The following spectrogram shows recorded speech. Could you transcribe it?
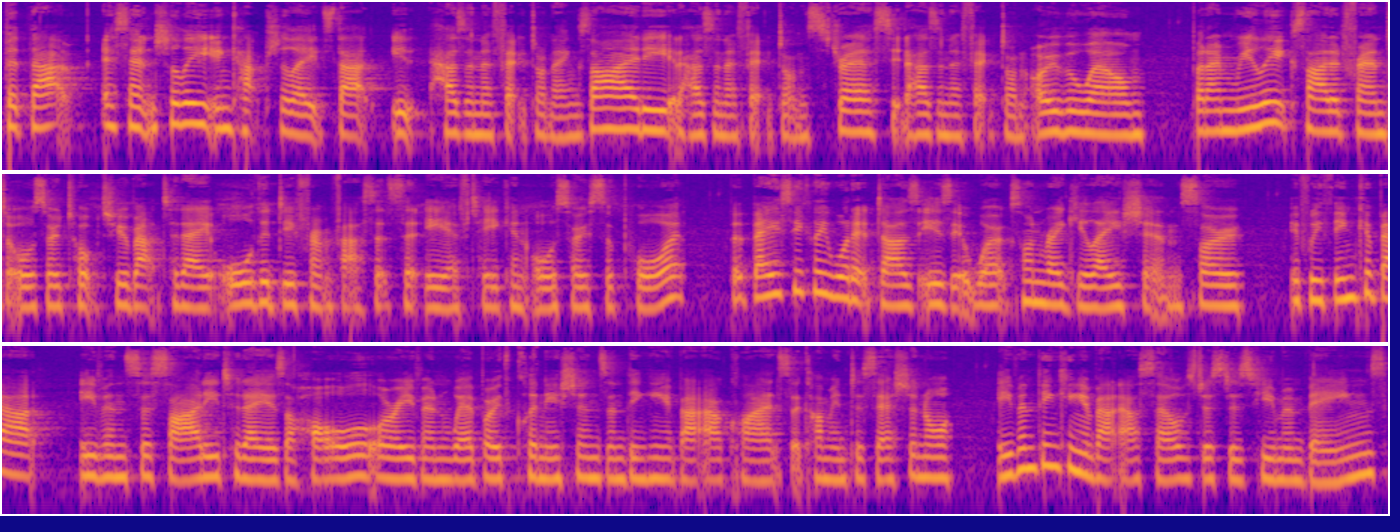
But that essentially encapsulates that it has an effect on anxiety, it has an effect on stress, it has an effect on overwhelm, but I'm really excited, Fran, to also talk to you about today all the different facets that EFT can also support. But basically, what it does is it works on regulation. So if we think about even society today as a whole, or even we're both clinicians and thinking about our clients that come into session, or even thinking about ourselves just as human beings,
